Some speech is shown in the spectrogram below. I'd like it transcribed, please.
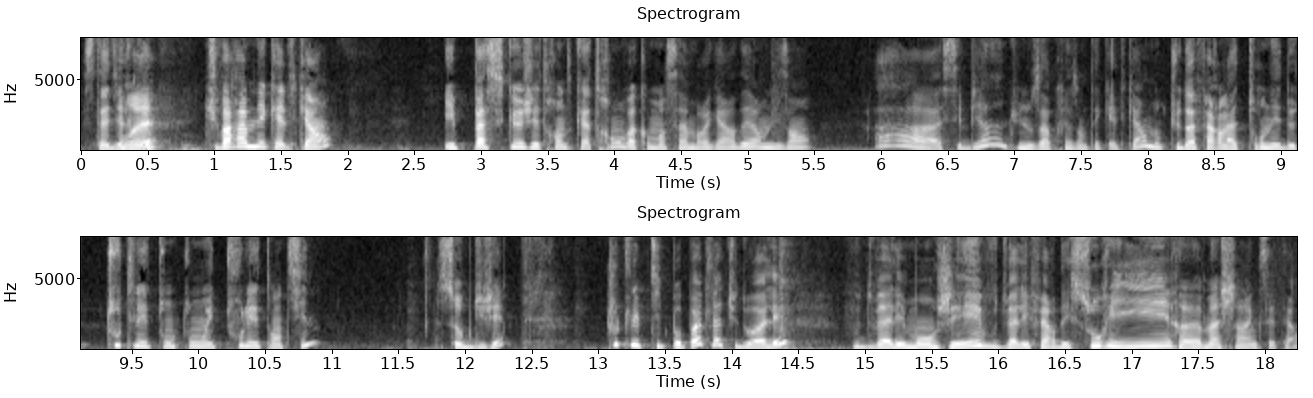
C'est-à-dire que tu vas ramener quelqu'un et parce que j'ai 34 ans, on va commencer à me regarder en me disant "Ah, c'est bien, tu nous as présenté quelqu'un." Donc tu dois faire la tournée de toutes les tontons et tous les tantines. C'est obligé. Toutes les petites popotes là, tu dois aller. Vous devez aller manger, vous devez aller faire des sourires, euh, machin, etc.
